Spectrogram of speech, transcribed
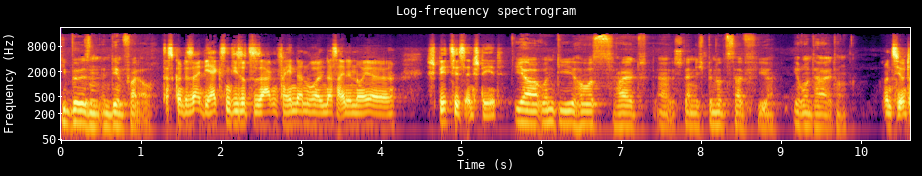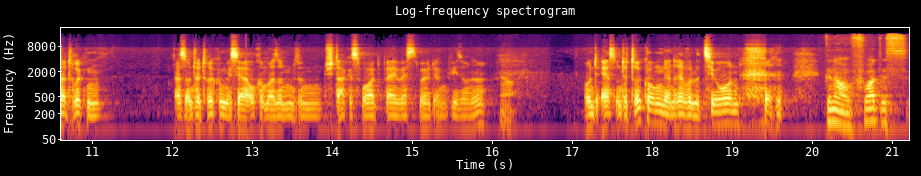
Die Bösen in dem Fall auch. Das könnte sein, die Hexen, die sozusagen verhindern wollen, dass eine neue Spezies entsteht. Ja, und die Hosts halt äh, ständig benutzt hat für ihre Unterhaltung. Und sie unterdrücken. Also Unterdrückung ist ja auch immer so ein, so ein starkes Wort bei Westworld irgendwie so, ne? Ja. Und erst Unterdrückung, dann Revolution. genau, Ford ist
